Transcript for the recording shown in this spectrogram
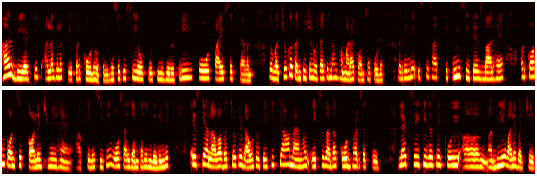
हर बी के अलग अलग पेपर कोड होते हैं, जैसे कि C O Q P zero three four five six seven तो बच्चों का कन्फ्यूज़न होता है कि मैम हमारा कौन सा कोड है? कर देंगे, इसके साथ कितनी सीटें इस बार है और कौन कौन से कॉलेज में हैं आपके लिए सीटें, वो सारी जानकारी हम दे देंगे। इसके अलावा बच्चों के डाउट होते हैं कि क्या मैम हम एक से ज़्यादा कोड भर सकते हैं? लेट से कि जैसे कोई बीए वाले बच्चे,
